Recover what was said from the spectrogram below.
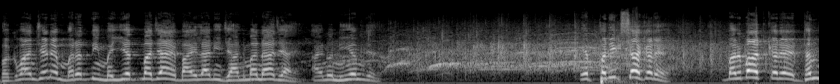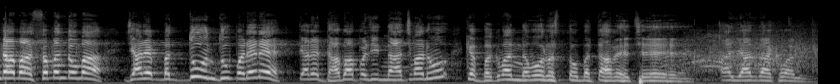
ભગવાન છે ને મરદની મૈયતમાં જાય, બાયલાની જાનમાં ના જાય. આ એનો નિયમ છે. એ પરીક્ષા કરે, બરબાદ કરે, ધંધામાં, સંબંધોમાં, જ્યારે બધું ઊંધું પડે ને, ત્યારે ધાબા પરથી નાચવાનું કે ભગવાન નવો રસ્તો બતાવે છે. આ યાદ રાખવાનું.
